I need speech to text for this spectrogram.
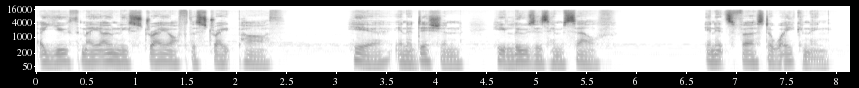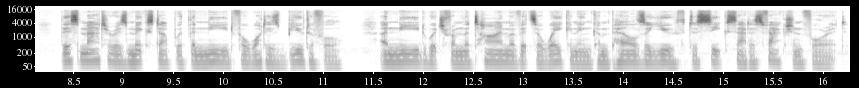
a youth may only stray off the straight path, here, in addition, he loses himself. In its first awakening, this matter is mixed up with the need for what is beautiful, a need which from the time of its awakening compels a youth to seek satisfaction for it.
